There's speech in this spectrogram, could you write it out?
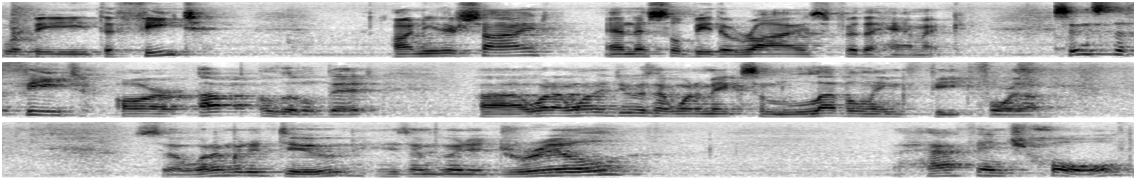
Will be the feet on either side, and this will be the rise for the hammock. Since the feet are up a little bit, uh, what I want to do is I want to make some leveling feet for them. So what I'm going to do is I'm going to drill a half inch hole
